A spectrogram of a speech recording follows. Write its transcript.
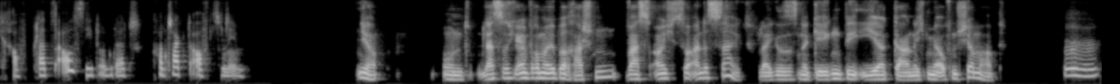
Kraftplatz aussieht und dort Kontakt aufzunehmen. ja. Und lasst euch einfach mal überraschen, was euch so alles zeigt. Vielleicht ist es eine Gegend, die ihr gar nicht mehr auf dem Schirm habt. Mhm.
